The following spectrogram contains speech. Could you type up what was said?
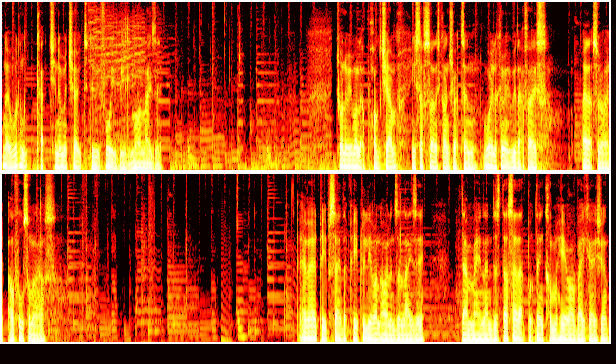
No, wouldn't catching a Machoke to do it for you be more lazy? Do you want to be my little pog champ? You to have to sign this contract and why are you looking at me with that face? Oh, that's alright. I'll fool someone else. Ever heard people say that people who live on islands are lazy? Damn mainlanders. They'll say that but then come here on vacation.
